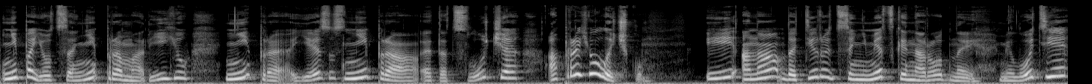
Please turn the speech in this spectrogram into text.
не поется ни про Марию, ни про Иисус, ни про этот случай, а про елочку. И она датируется немецкой народной мелодией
